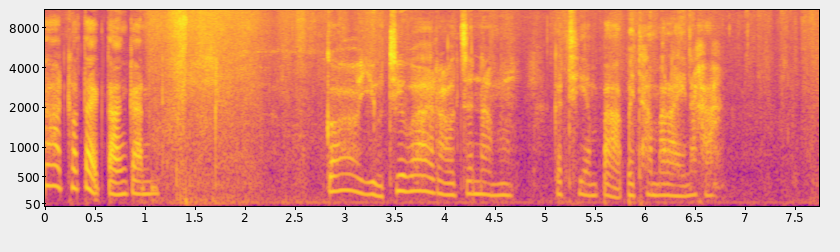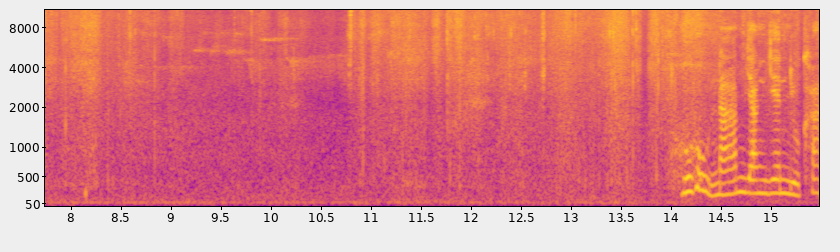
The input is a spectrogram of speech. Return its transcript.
ชาติเขาแตกต่างกัน ก็อยู่ที่ว่าเราจะนำกระเทียมป่าไปทำอะไรนะคะโอ้น้ำยังเย็นอยู่ค่ะ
